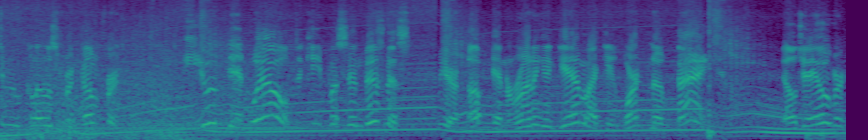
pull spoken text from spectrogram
too close for comfort. You did well to keep us in business. We are up and running again like it weren't no thing. LJ over.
